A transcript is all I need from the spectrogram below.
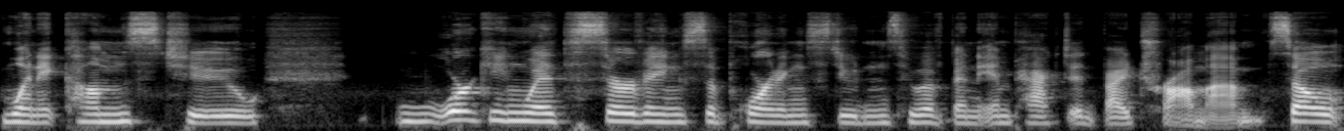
when it comes to working with serving supporting students who have been impacted by trauma. So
